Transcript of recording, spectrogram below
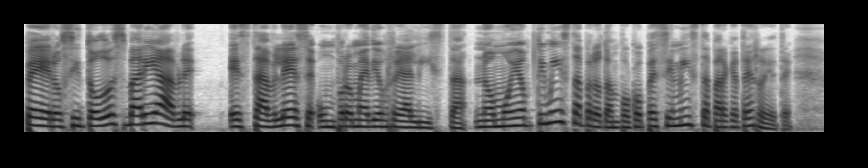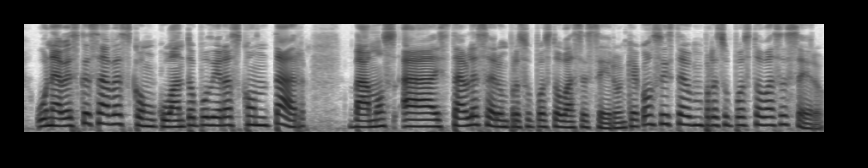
Pero si todo es variable, establece un promedio realista, no muy optimista, pero tampoco pesimista para que te rete. Una vez que sabes con cuánto pudieras contar, vamos a establecer un presupuesto base cero. ¿En qué consiste un presupuesto base cero?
